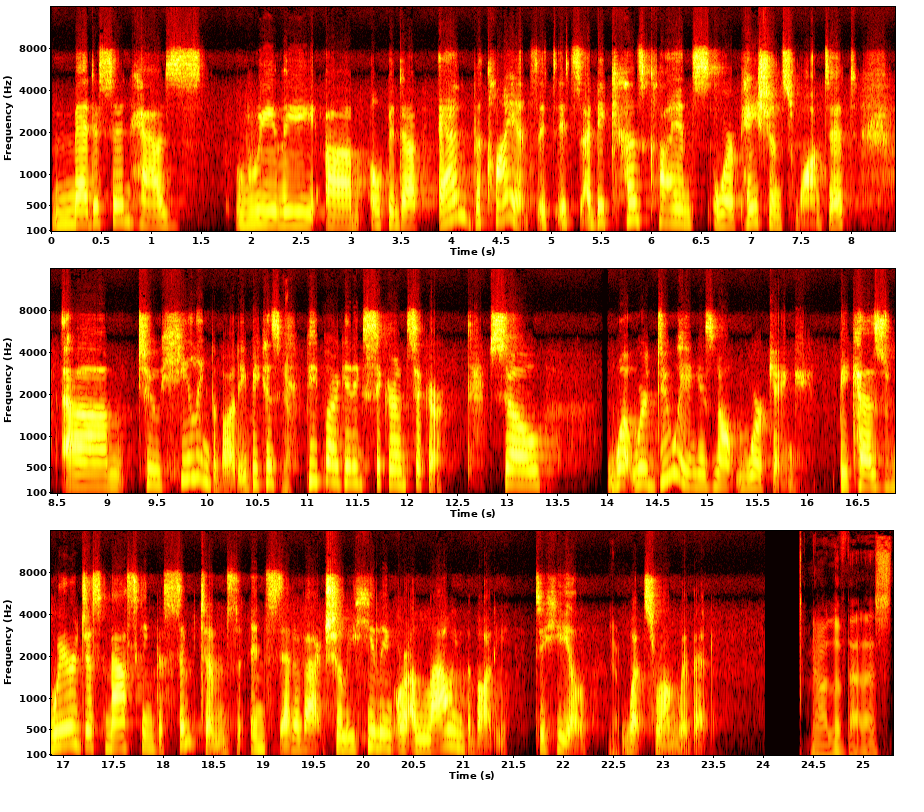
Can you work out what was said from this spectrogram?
medicine has really um, opened up and the clients it, it's uh, because clients or patients want it um, to healing the body because yep. people are getting sicker and sicker so what we're doing is not working because we're just masking the symptoms instead of actually healing or allowing the body to heal yep. what's wrong with it. No, I love that. That's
